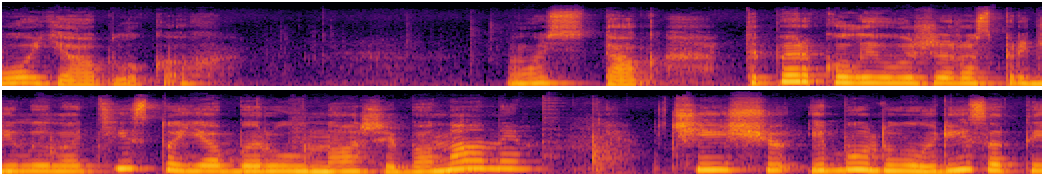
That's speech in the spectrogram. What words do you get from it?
по яблуках. Ось так. Тепер, коли вже розподілила тісто, я беру наші банани, чищу і буду різати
